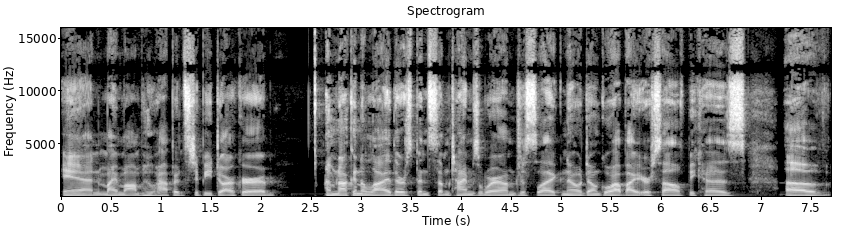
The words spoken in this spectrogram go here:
And my mom, who happens to be darker, I'm not gonna lie. There's been some times where I'm just like, no, don't go out by yourself because of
